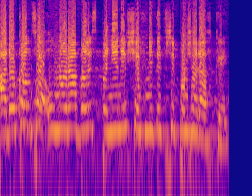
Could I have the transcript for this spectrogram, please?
A do konce února byly splněny všechny ty tři požadavky.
